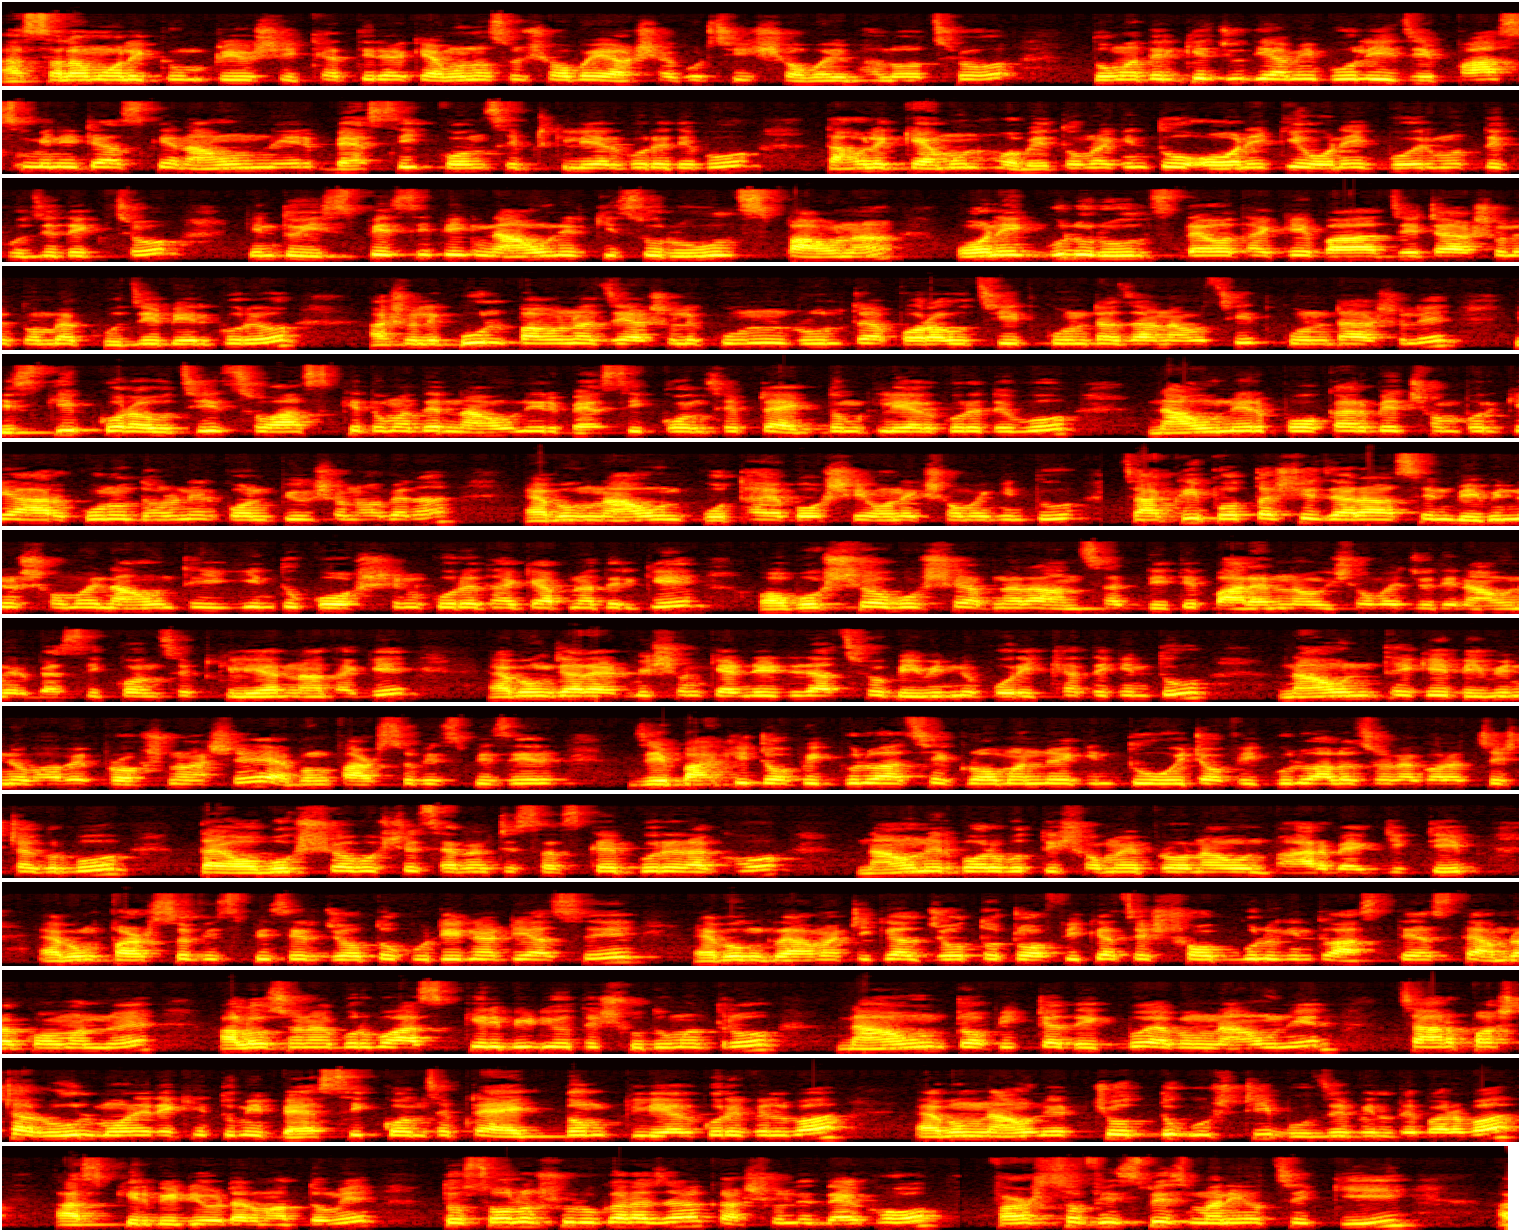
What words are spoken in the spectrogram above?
আসসালামু আলাইকুম প্রিয় শিক্ষার্থীরা কেমন আছো সবাই? আশা করছি সবাই ভালো আছো। তোমাদেরকে যদি আমি বলি যে পাঁচ মিনিটে আজকে নাউনের বেসিক কনসেপ্ট ক্লিয়ার করে দেব, তাহলে কেমন হবে? তোমরা কিন্তু অনেকে অনেক বইয়ের মধ্যে খুঁজে দেখছ, কিন্তু স্পেসিফিক নাউনের কিছু রুলস পাও না। অনেকগুলো রুলস দেওয়া থাকে বা যেটা আসলে তোমরা খুঁজে বের করেও আসলে কুল পাও না যে আসলে কোন রুলটা পড়া উচিত, কোনটা জানা উচিত, কোনটা আসলে স্কিপ করা উচিত। সো আজকে তোমাদের নাউনের বেসিক কনসেপ্টটা একদম ক্লিয়ার করে দেব। নাউনের প্রকারভেদ সম্পর্কে আর কোনো ধরনের কনফিউশন হবে না এবং নাউন কোথায় বসে অনেক সময় কিন্তু চাকরি প্রত্যাশী যারা আছেন বিভিন্ন সময় নাউন থেকে কিন্তু কোশ্চেন করে থাকে আপনাদেরকে। অবশ্যই অবশ্যই আপনারা আনসার দিতে পারেন না ওই সময় যদি নাউনের বেসিক কনসেপ্ট ক্লিয়ার না থাকে। এবং যারা অ্যাডমিশন ক্যান্ডিডেট আছো, বিভিন্ন পরীক্ষাতে কিন্তু নাউন থেকে বিভিন্নভাবে প্রশ্ন আসে এবং পার্টস অফ স্পিচের যে বাকি টপিকগুলো আছে, ক্রমান্বয়ে কিন্তু ওই টপিকগুলো আলোচনা করার চেষ্টা করব। তাই অবশ্যই অবশ্যই চ্যানেলটি সাবস্ক্রাইব করে রাখো। নাউনের পরবর্তী সময় প্রোনাউন ভার্ব অ্যাডজেক্টিভ এবং পার্টস অফ স্পিচের যত খুঁটিনাটি আছে এবং গ্রামাটিক্যাল যত টপিক আছে, সবগুলো কিন্তু আস্তে আস্তে আমরা ক্রমান্বয়ে আলোচনা করব আজকের ভিডিওতে শুধুমাত্র নাউন টপিকটা দেখব এবং নাউনের চার পাঁচটা রুল মনে রেখে তুমি বেসিক কনসেপ্টটা একদম ক্লিয়ার করে ফেলবা এবং নাউনের চোদ্দ গোষ্ঠী বুঝে ফেলতে পারবা আজকের ভিডিওটার মাধ্যমে। তো চলো শুরু করা যাক। আসলে দেখো পার্টস অফ স্পেস মানে হচ্ছে কি?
